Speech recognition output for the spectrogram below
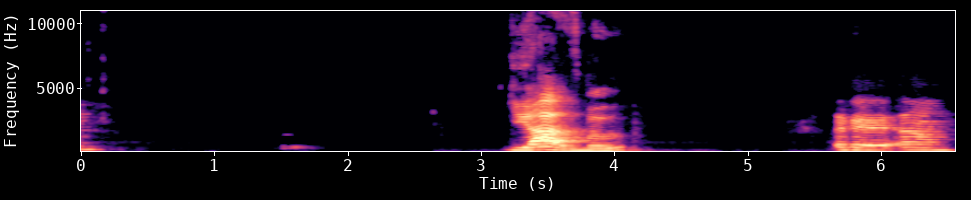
Nineteen. Yes, boo. Okay, um,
